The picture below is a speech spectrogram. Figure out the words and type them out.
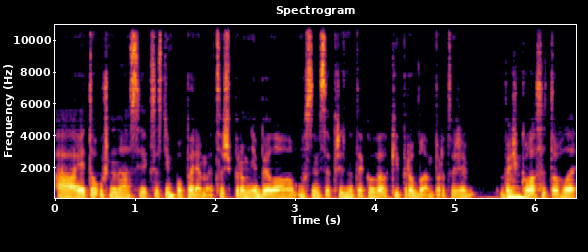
a je to už na nás, jak se s tím popereme, což pro mě bylo, musím se přiznat, jako velký problém, protože ve hmm. škole se tohle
